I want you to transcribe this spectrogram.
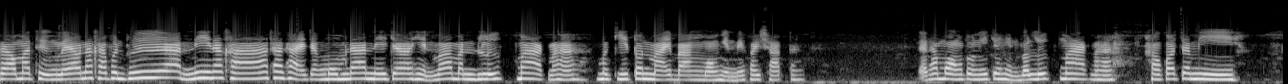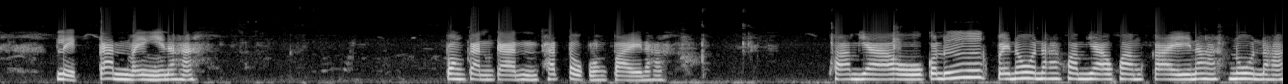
เรามาถึงแล้วนะคะเพื่อนๆนี่นะคะ ถ้าถ่ายจากมุมด้านนี้จะเห็นว่ามันลึกมากนะคะ เมื่อกี้ต้นไม้บางมองเห็นไม่ค่อยชัดนะแต่ถ้ามองตรงนี้จะเห็นว่าลึกมากนะคะเขาก็จะมีเหล็กกั้นไว้อย่างนี้นะคะ ป้องกันการพัดตกลงไปนะคะ ความยาวก็ลึกไปโน่นนะคะ ความยาวความไกลนะคะนู่นนะคะ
